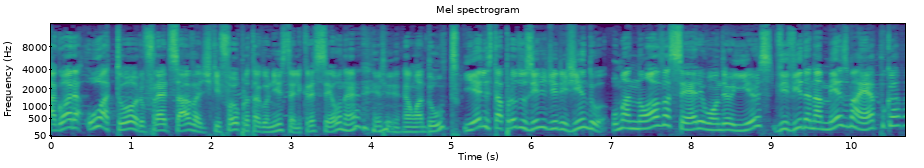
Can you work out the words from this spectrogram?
Agora, o ator, o Fred Savage, que foi o protagonista, ele cresceu, né? Ele é um adulto. E ele está produzindo e dirigindo uma nova série, Wonder Years, vivida na mesma época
